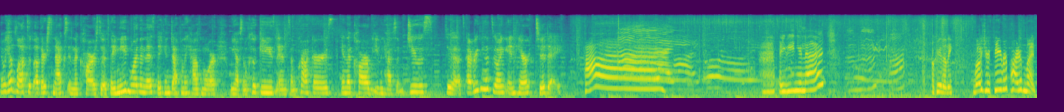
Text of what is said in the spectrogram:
Now we have lots of other snacks in the car, so if they need more than this, they can definitely have more. We have some cookies and some crackers in the car. We even have some juice. So yeah, that's everything that's going in here today. Hi! Are you eating your lunch? Mm-hmm. Okay, Lily. What was your favorite part of lunch?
